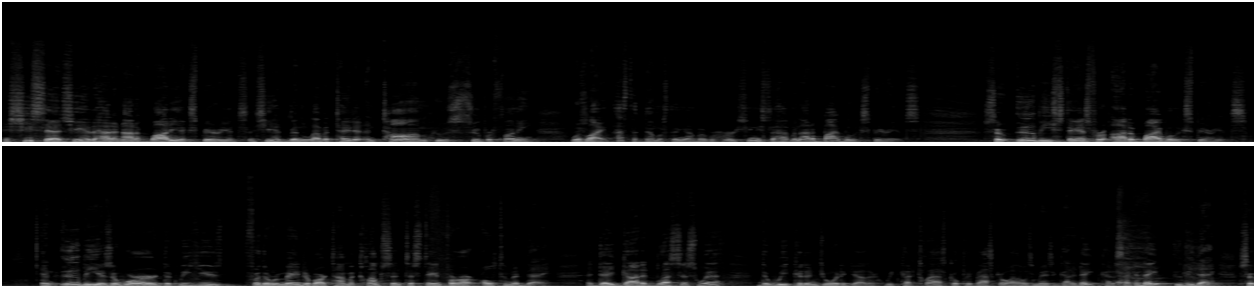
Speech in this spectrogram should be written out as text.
And she said she had had an out of body experience and she had been levitated. And Tom, who was super funny, was like, That's the dumbest thing I've ever heard. She needs to have an out of Bible experience. So OOBE stands for out of Bible experience. And OOBE is a word that we use for the remainder of our time at Clemson to stand for our ultimate day, a day God had blessed us with that we could enjoy together. We'd cut class, go play basketball. That was amazing. Got a date, got a second date, OOBE day. So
